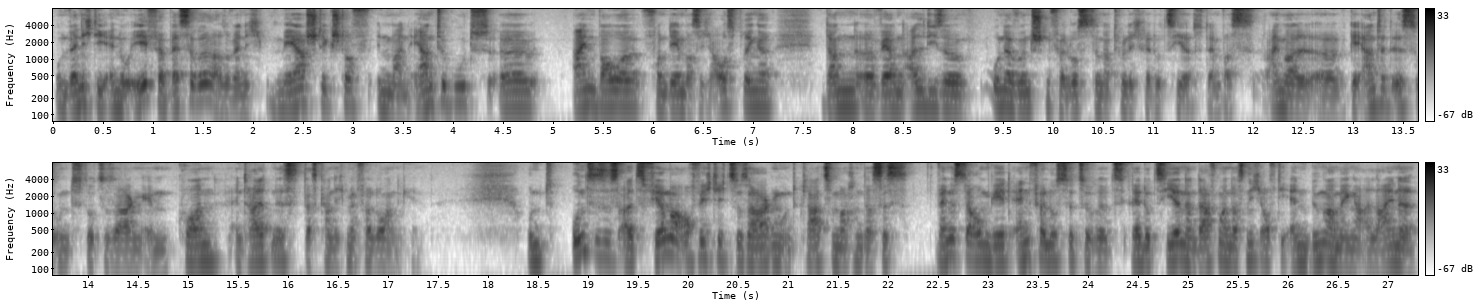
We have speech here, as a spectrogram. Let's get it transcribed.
Und wenn ich die NOE verbessere, also wenn ich mehr Stickstoff in mein Erntegut äh, einbaue von dem, was ich ausbringe, dann äh, werden all diese unerwünschten Verluste natürlich reduziert. Denn was einmal äh, geerntet ist und sozusagen im Korn enthalten ist, das kann nicht mehr verloren gehen. Und uns ist es als Firma auch wichtig zu sagen und klarzumachen, dass es, wenn es darum geht, N-Verluste zu reduzieren, dann darf man das nicht auf die N-Düngermenge alleine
